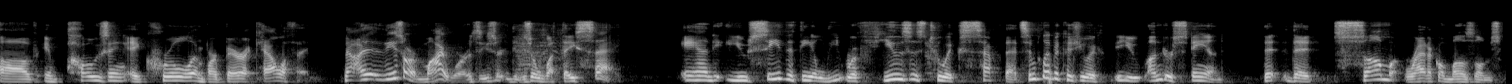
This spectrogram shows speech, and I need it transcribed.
of imposing a cruel and barbaric caliphate. Now, these aren't my words; these are these are what they say, and you see that the elite refuses to accept that simply because you you understand that that some radical Muslims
